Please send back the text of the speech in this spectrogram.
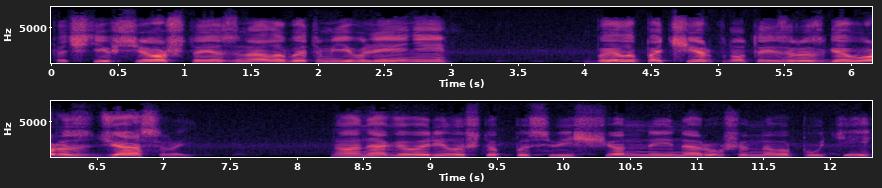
Почти все, что я знал об этом явлении, было подчерпнуто из разговора с Джасрой, но она говорила, что посвященные нарушенного пути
